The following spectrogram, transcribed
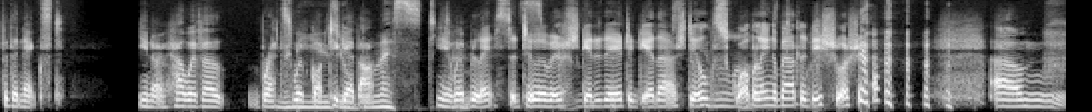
for the next, you know, however breaths we've got together. Blessed yeah, we're blessed. The two of us get it there together, still squabbling about the dishwasher. um,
